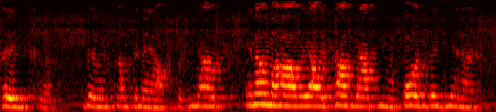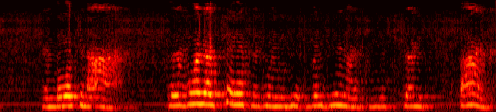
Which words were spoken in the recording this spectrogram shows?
piece of doing something else. But you know, in Omaha we always talk about you know, for the beginners. And boy can I. There's one of those chances when you get to be and just say thanks.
